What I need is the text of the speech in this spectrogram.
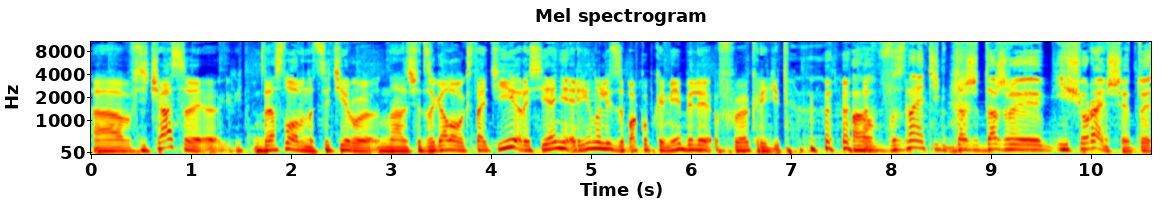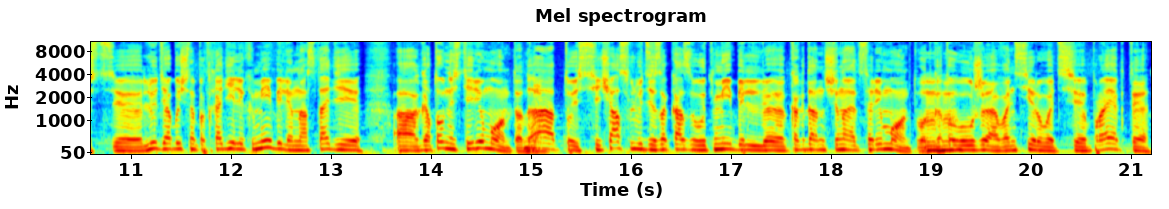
э, сейчас, э, дословно цитирую, значит, заголовок статьи, россияне ринулись за покупкой мебели в кредит. А, Вы знаете, даже, даже еще раньше, то есть э, люди обычно подходили к мебели на стадии а, готовности ремонта, да? то есть сейчас люди заказывают мебель, э, когда начинается ремонт, вот готовы уже авансировать э, проекты,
